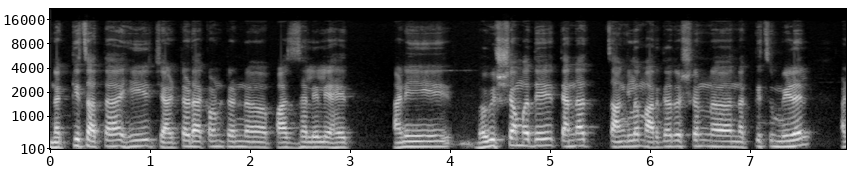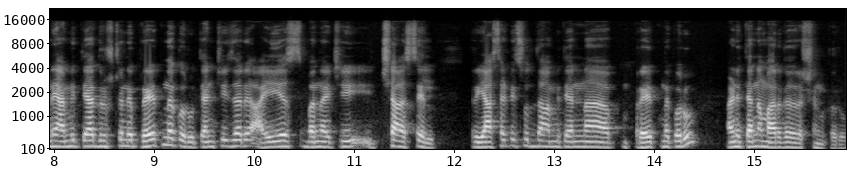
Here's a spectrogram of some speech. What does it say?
नक्कीच आता ही चार्टर्ड अकाउंटंट पास झालेले आहेत आणि भविष्यामध्ये त्यांना चांगलं मार्गदर्शन नक्कीच मिळेल आणि आम्ही त्या दृष्टीने प्रयत्न करू. त्यांची जर आय एस बनायची इच्छा असेल तर यासाठी सुद्धा आम्ही त्यांना प्रयत्न करू. आणि त्यांना मार्गदर्शन करू.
